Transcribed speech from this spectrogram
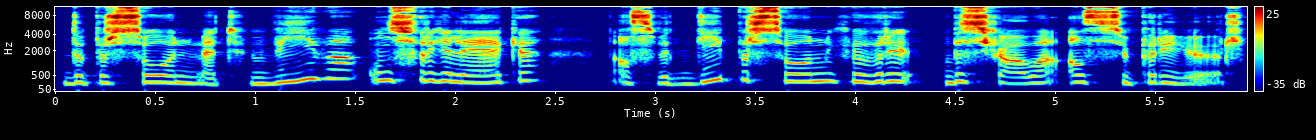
de persoon met wie we ons vergelijken, als we die persoon beschouwen als superieur.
